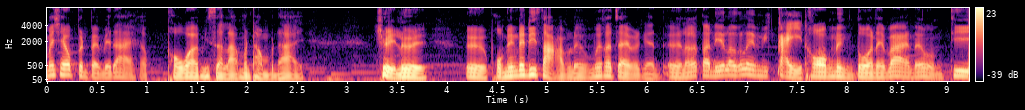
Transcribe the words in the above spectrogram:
ไม่ใช่ว่าเป็นไปไม่ได้ครับ เพราะว่ามิสลามันทำมาได้เฉยเลย เออผมยังได้ที่สามเลยไม่เข้าใจเหมือนกันเออแล้วตอนนี้เราก็เลยมีไก่ทองหนึ่งตัวในบ้านนะผมที่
